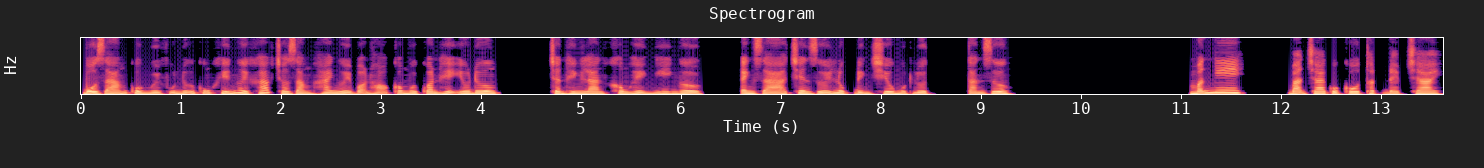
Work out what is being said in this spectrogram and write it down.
bộ dáng của người phụ nữ cũng khiến người khác cho rằng hai người bọn họ có mối quan hệ yêu đương. Trần Hình Lan không hề nghi ngờ, đánh giá trên dưới Lục Đình Chiêu một lượt, tán dương. Mẫn nghi, bạn trai của cô thật đẹp trai.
